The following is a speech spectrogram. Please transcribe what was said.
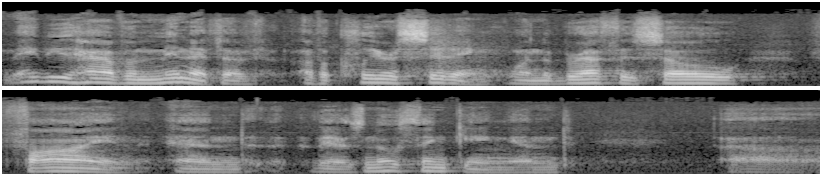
maybe you have a minute of, of a clear sitting when the breath is so fine and there's no thinking and uh,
